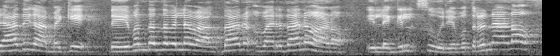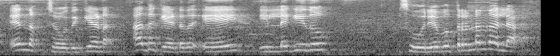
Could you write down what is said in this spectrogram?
രാധികാമ്മയ്ക്ക് ദൈവം തന്ന വല്ല വാഗ്ദാനം വരദാനമാണോ? ഇല്ലെങ്കിൽ സൂര്യപുത്രനാണോ? എന്നും ചോദിക്കുകയാണ്. അത് കേട്ടത് ഏയ് ഇല്ല ഗീതു. സൂര്യപുത്രനൊന്നുമല്ല.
